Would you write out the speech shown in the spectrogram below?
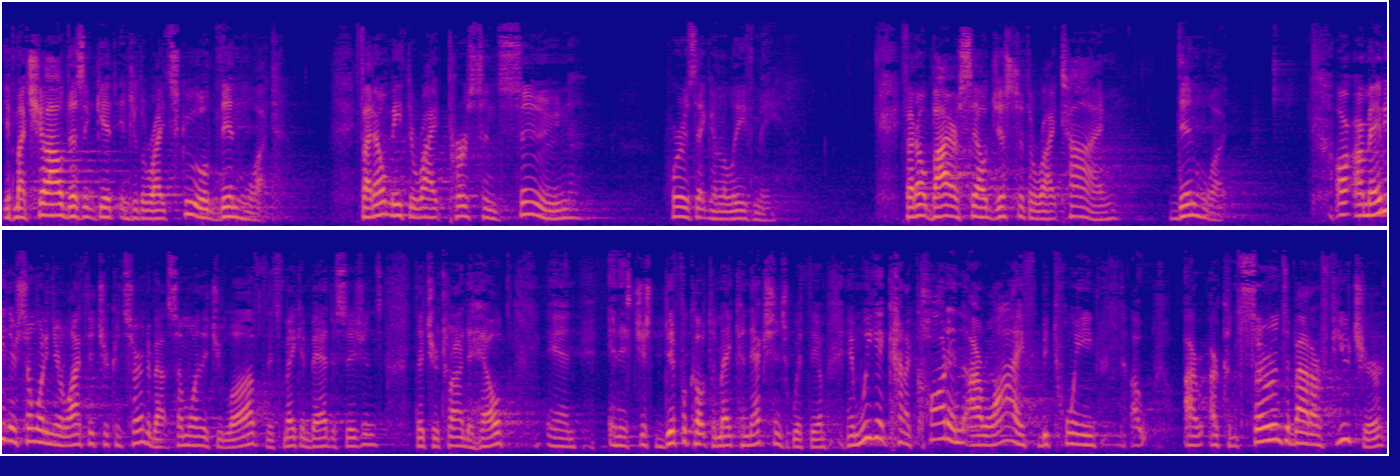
If my child doesn't get into the right school, then what? If I don't meet the right person soon, where is that going to leave me? If I don't buy or sell just at the right time, then what? Or, or, maybe there's someone in your life that you're concerned about, someone that you love that's making bad decisions, that you're trying to help, and, and it's just difficult to make connections with them. And we get kind of caught in our life between uh, our, our concerns about our future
